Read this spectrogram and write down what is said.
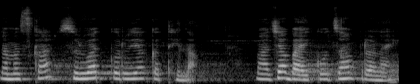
नमस्कार सुरुवात करूया कथेला. माझ्या बायकोचा प्रणय.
